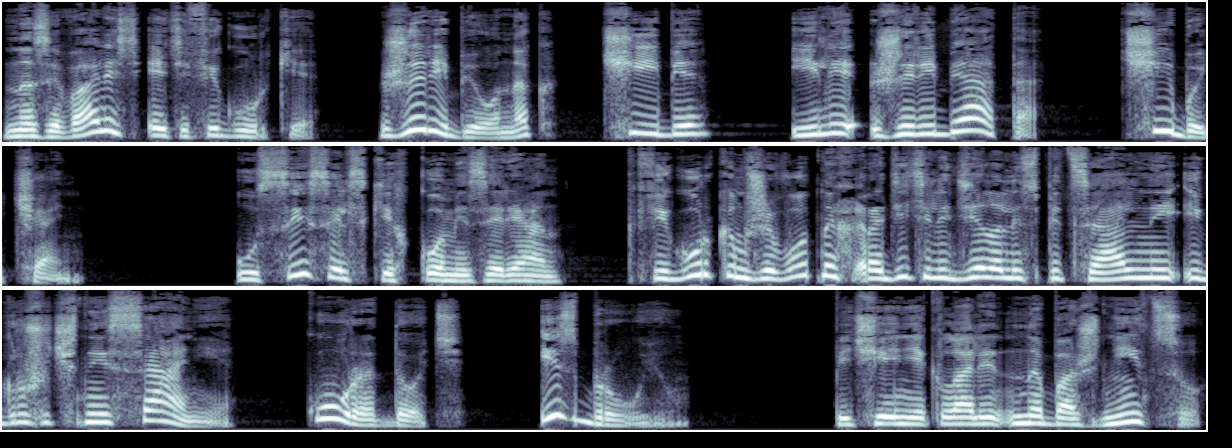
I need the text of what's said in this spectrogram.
Назывались эти фигурки «жеребенок», «чибе» или «жеребята», «чибычань». У сысельских комизырян к фигуркам животных родители делали специальные игрушечные сани, кура-дочь и сбрую. Печенье клали на божницу,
